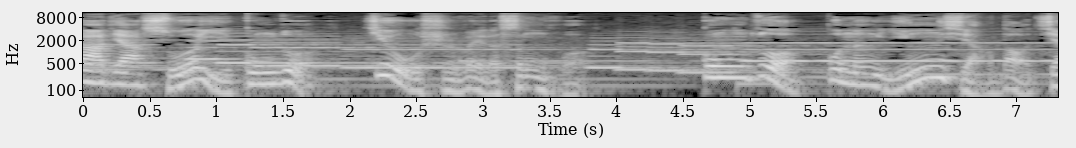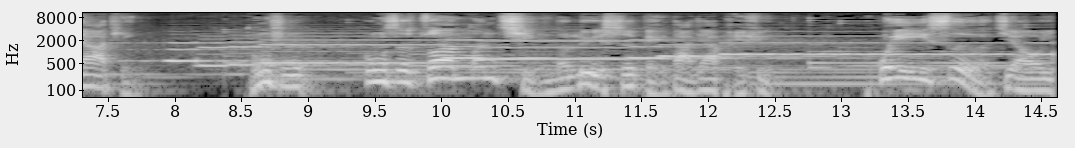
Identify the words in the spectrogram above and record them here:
大家所以工作就是为了生活，工作不能影响到家庭。同时，公司专门请的律师给大家培训，灰色交易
